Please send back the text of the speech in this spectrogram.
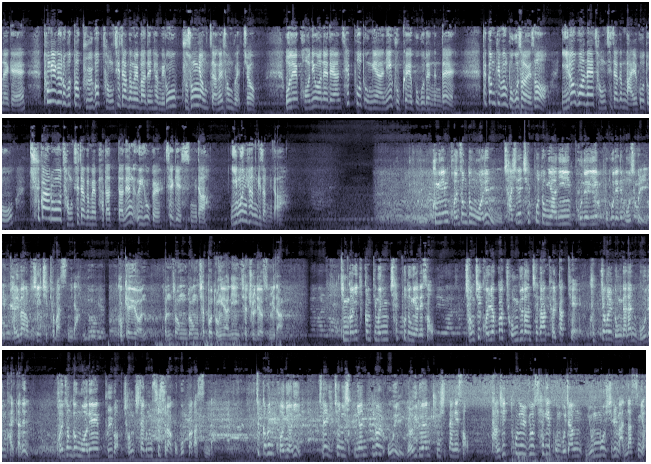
의원에게 통일교로부터 불법 정치 자금을 받은 혐의로 구속영장을 청구했죠. 오늘 권 의원에 대한 체포 동의안이 국회에 보고됐는데 특검팀은 보고서에서 1억 원의 정치 자금 말고도 추가로 정치 자금을 받았다는 의혹을 제기했습니다. 이문현 기자입니다. 국민의힘 권성동 의원은 자신의 체포 동의안이 본회의에 보고되는 모습을 별말 없이 지켜봤습니다. 국회의원 권성동 체포 동의안이 제출되었습니다. 김건희 특검팀은 체포 동의안에서 정치 권력과 종교단체가 결탁해 국정을 농단한 모든 발단은 권성동 의원의 불법 정치자금 수수라고 못 박았습니다. 특검은 권 의원이 지난 2029년 1월 5일 여의도의 한 중식당에서 당시 통일교 세계본부장 윤모 씨를 만났으며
